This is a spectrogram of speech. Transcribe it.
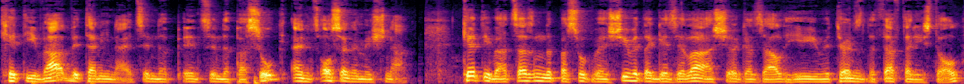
Ketiva v'tanina. It's in the it's in the pasuk and it's also in the Mishnah. Ketiva it says in the pasuk v'shivet gezela asher gazal. He returns the theft that he stole.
